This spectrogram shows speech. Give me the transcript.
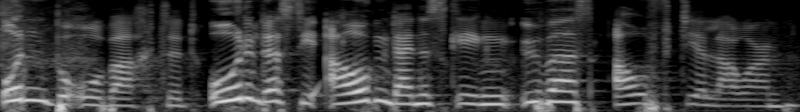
unbeobachtet, ohne dass die Augen deines Gegenübers auf dir lauern.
